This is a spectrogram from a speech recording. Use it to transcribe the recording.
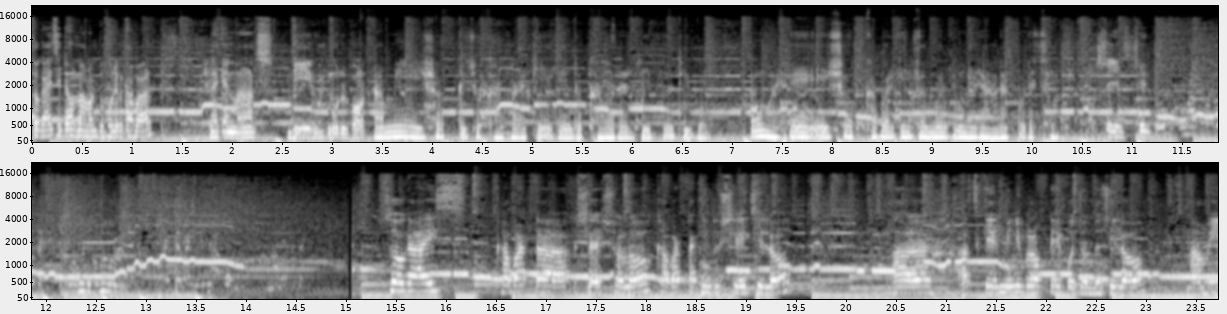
তো গাইস এটা হলো আমার দুপুরের খাবার। দেখেন মাছ ডিম গরুর বর। আমি এই সব কিছু খাবার খেয়ে কিন্তু খাবারের রিভিউ দিব। ও হ্যাঁ এইসব খাবার কিন্তু আমার বোনই রান্না করেছে। সো গাইস খাবারটা শেষ হলো। খাবারটা কিন্তু সেই ছিল। আর আজকের মিনি ব্লগটা এই পর্যন্ত ছিল। আমি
